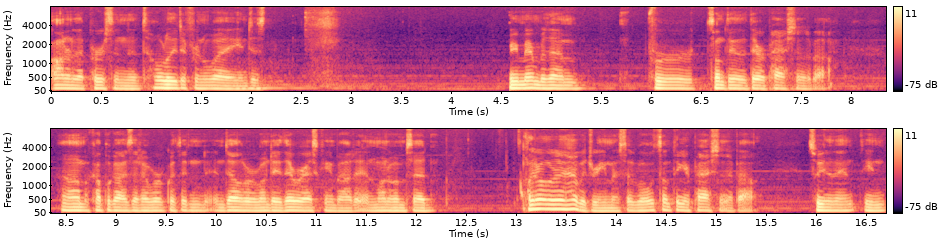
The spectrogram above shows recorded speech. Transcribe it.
honor that person in a totally different way and just remember them for something that they were passionate about? Um, a couple guys that I work with in, in Delaware one day, they were asking about it, and one of them said, I don't really have a dream. I said, Well, what's something you're passionate about? So he then he,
